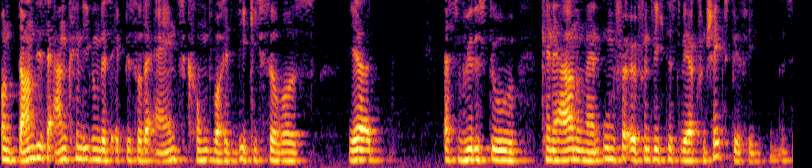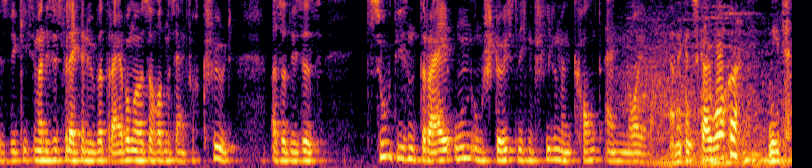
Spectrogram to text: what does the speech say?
Und dann diese Ankündigung, dass Episode 1 kommt, war halt wirklich sowas, ja, als würdest du, keine Ahnung, ein unveröffentlichtes Werk von Shakespeare finden. Es ist wirklich, ich meine, das ist vielleicht eine Übertreibung, aber so hat man es einfach gefühlt. Also dieses, zu diesen drei unumstößlichen Filmen kommt ein neuer. Anakin Skywalker, meet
